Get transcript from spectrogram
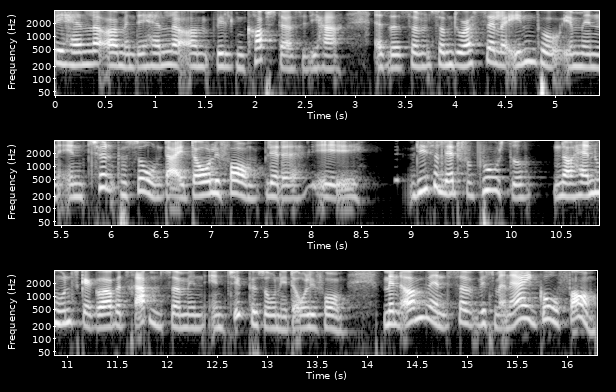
det handler om, end det handler om, hvilken kropsstørrelse de har. Altså, som, som du også selv er inde på, jamen, en tynd person, der er i dårlig form, bliver da øh, lige så let forpustet, når han hun skal gå op ad trappen som en, en tyk person i dårlig form. Men omvendt, så hvis man er i god form,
